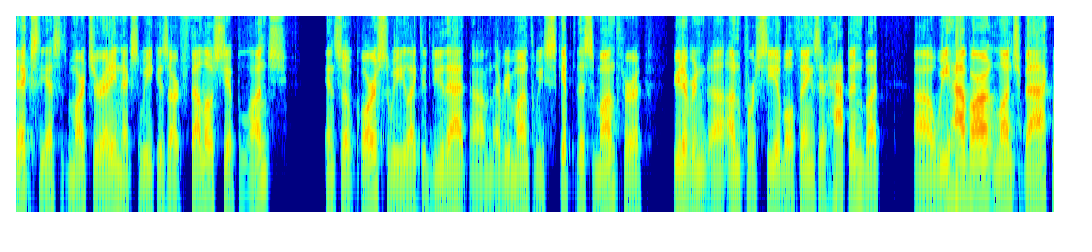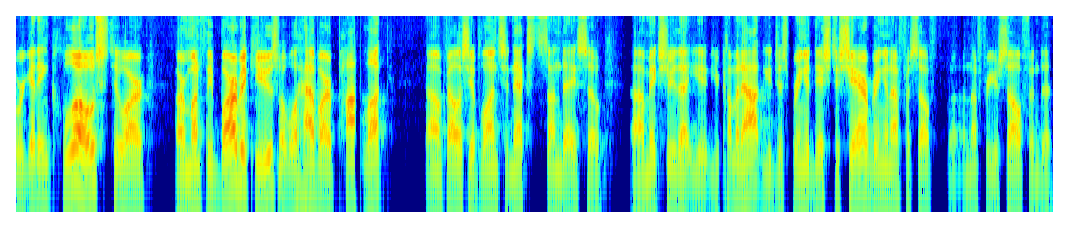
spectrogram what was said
6th, yes, it's March already. Next week is our fellowship lunch. And so, of course, we like to do that um, every month. We skipped this month for a few different uh, unforeseeable things that happened, but uh, we have our lunch back. We're getting close to our our monthly barbecues, but we'll have our potluck uh, fellowship lunch next Sunday. So uh, make sure that you, you're coming out. You just bring a dish to share, bring enough for, self, uh, enough for yourself and to,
